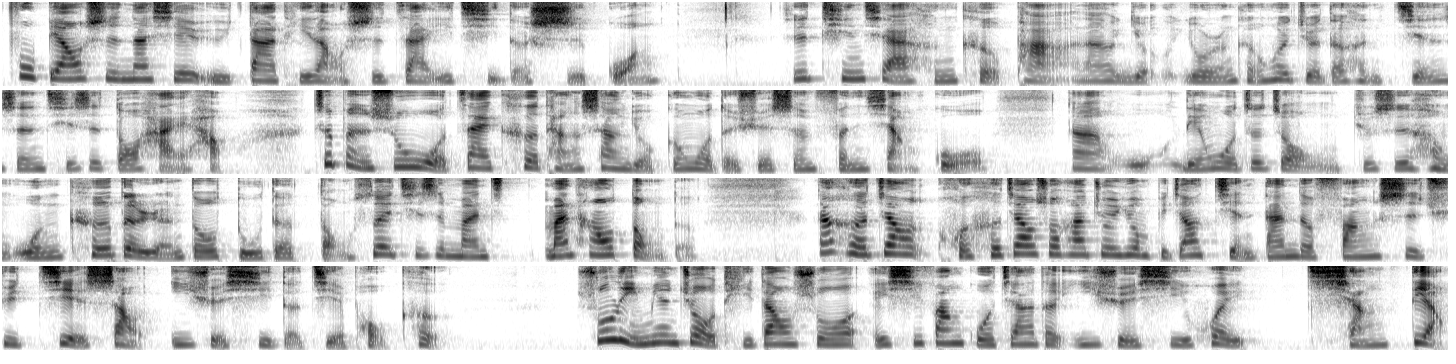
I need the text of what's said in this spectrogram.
副标是那些与大体老师在一起的时光。其实听起来很可怕，那有有人可能会觉得很艰深，其实都还好。这本书我在课堂上有跟我的学生分享过，那我连我这种就是很文科的人都读得懂，所以其实蛮蛮好懂的。那何教何何教授他就用比较简单的方式去介绍医学系的解剖课，书里面就有提到说，诶，西方国家的医学系会强调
